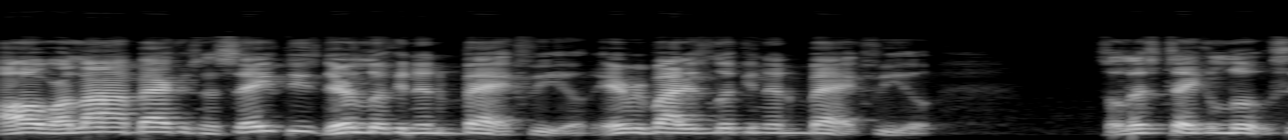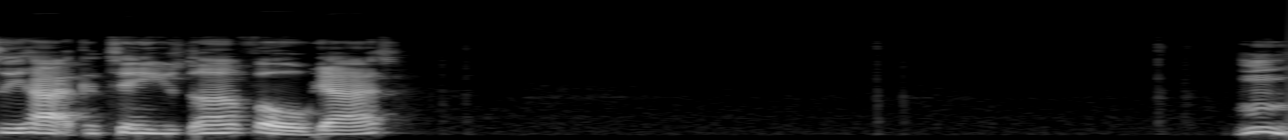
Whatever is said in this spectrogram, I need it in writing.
all of our linebackers and safeties, they're looking in the backfield. Everybody's looking in the backfield. So let's take a look, see how it continues to unfold, guys. Mm.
